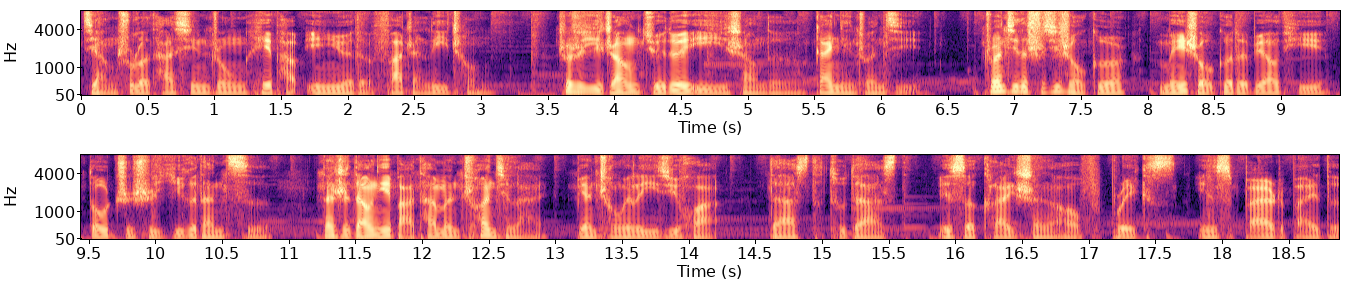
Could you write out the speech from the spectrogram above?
讲述了他心中 Hip Hop 音乐的发展历程。这是一张绝对意义上的概念专辑。专辑的十七首歌，每首歌的标题都只是一个单词，但是当你把它们串起来，便成为了一句话：Dust to Dust is a collection of bricks inspired by the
